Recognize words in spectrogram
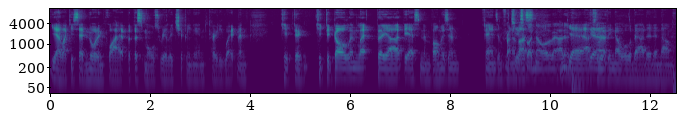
yeah, like you said, Naughton quiet, but the Smalls really chipping in. Cody Weightman kicked a kicked a goal and let the uh, the Essendon Bombers and fans in front Cheer of us squad know all about it. yeah, absolutely know all about it. And um,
